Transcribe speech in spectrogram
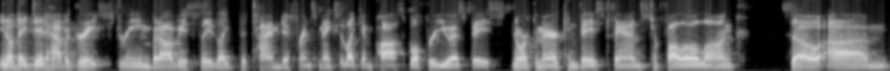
you know, they did have a great stream, but obviously, like the time difference makes it like impossible for US based, North American based fans to follow along. So, um,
